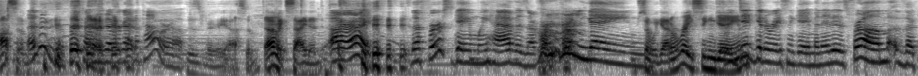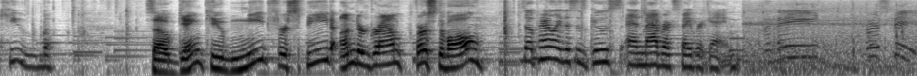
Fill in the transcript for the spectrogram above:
awesome. I think it's the first time we've ever gotten a power up. This is very awesome. I'm excited. All right. the first game we have is a vroom vroom game. So we got a racing game. we did get a racing game, and it is from the Cube. So GameCube Need for Speed Underground. First of all, So apparently, this is Goose and Maverick's favorite game. The need for speed.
